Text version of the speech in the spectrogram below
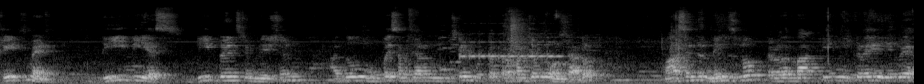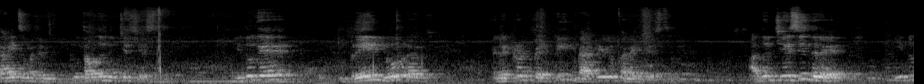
treatment DBS deep brain stimulation అది ముప్పై సంవత్సరాల నుంచి మొత్తం ప్రపంచంలో ఉంటారు. మా సెంటర్ నిమ్స్లో తర్వాత మా టీం ఇక్కడే ఇరవై ఐదు సంవత్సరం టూ థౌజండ్ నుంచి చేస్తుంది ఇదిగే బ్రెయిన్లు ఎలక్ట్రోడ్ పెట్టి బ్యాటరీలు కనెక్ట్ చేస్తుంది. అది చేసిందిరే ఇది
